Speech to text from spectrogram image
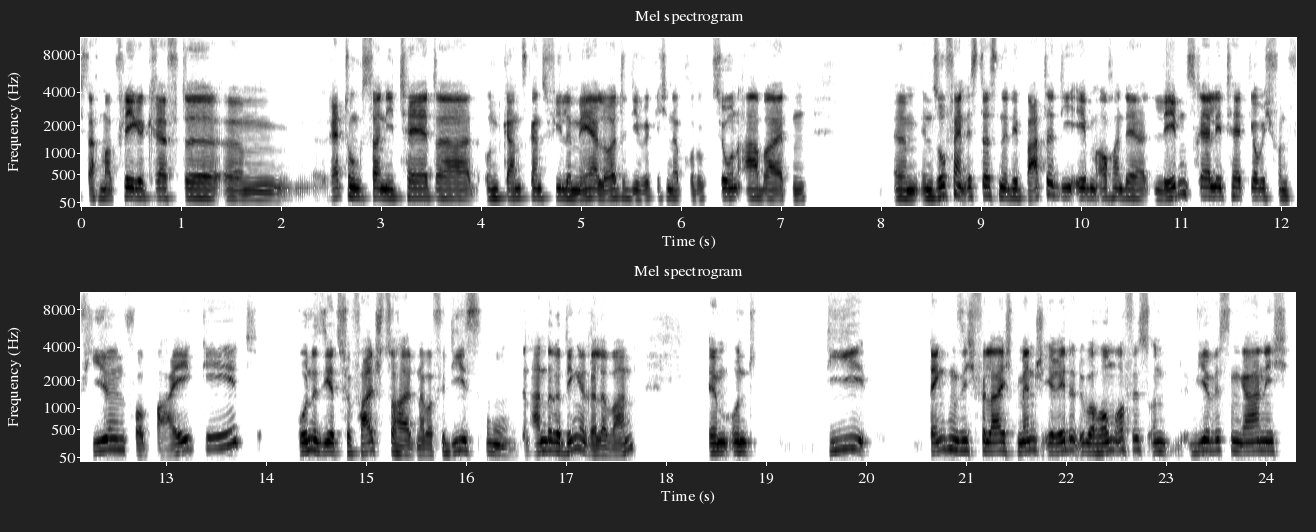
ich sag mal Pflegekräfte, ähm, Rettungssanitäter und ganz, ganz viele mehr Leute, die wirklich in der Produktion arbeiten. Ähm, insofern ist das eine Debatte, die eben auch an der Lebensrealität, glaube ich, von vielen vorbeigeht, ohne sie jetzt für falsch zu halten, aber für die ist, mhm. sind andere Dinge relevant. Ähm, und die denken sich vielleicht, Mensch, ihr redet über Homeoffice und wir wissen gar nicht,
